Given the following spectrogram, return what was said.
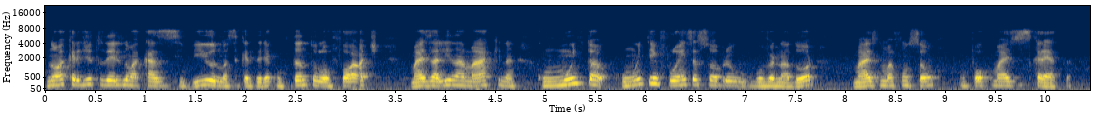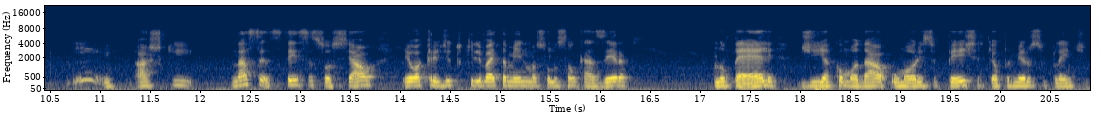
não acredito dele numa casa civil, numa secretaria com tanto holofote, mas ali na máquina, com muita, com muita influência sobre o governador, mas numa função um pouco mais discreta. E acho que na assistência social, eu acredito que ele vai também numa solução caseira no PL de acomodar o Maurício Peixe, que é o primeiro suplente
